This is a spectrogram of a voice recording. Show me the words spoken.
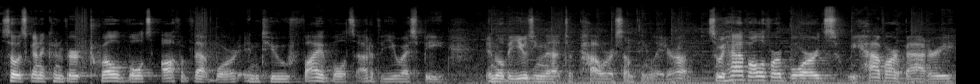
So it's going to convert 12 volts off of that board into 5 volts out of the USB. And we'll be using that to power something later on. So we have all of our boards, we have our battery,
